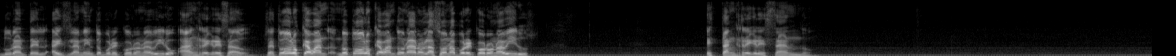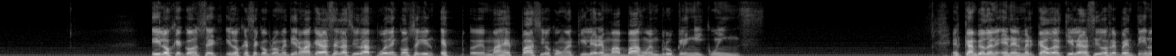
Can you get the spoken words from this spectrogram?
durante el aislamiento por el coronavirus han regresado. O sea, todos los que no todos los que abandonaron la zona por el coronavirus están regresando. Y los, que y los que se comprometieron a quedarse en la ciudad pueden conseguir eh, más espacio con alquileres más bajos en Brooklyn y Queens. El cambio en el mercado de alquiler ha sido repentino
